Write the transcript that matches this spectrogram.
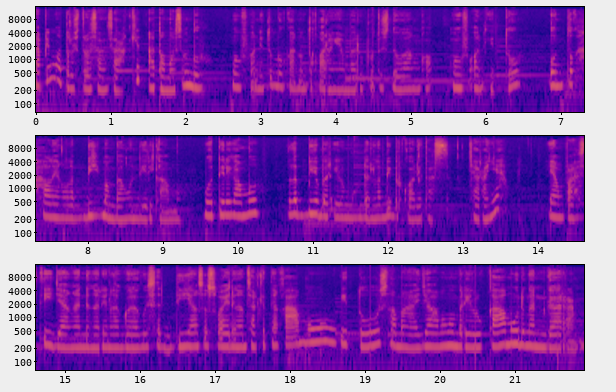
tapi mau terus-terusan sakit atau mau sembuh move on itu bukan untuk orang yang baru putus doang kok. Move on itu untuk hal yang lebih membangun diri kamu. Buat diri kamu lebih berilmu dan lebih berkualitas. Caranya? Yang pasti jangan dengerin lagu-lagu sedih yang sesuai dengan sakitnya kamu. Itu sama aja kamu memberi lukamu dengan garam.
